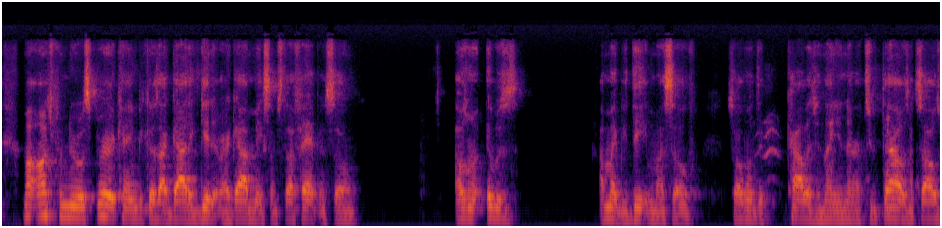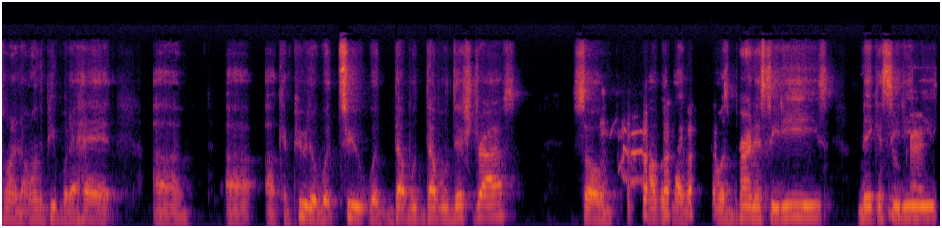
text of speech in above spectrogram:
my entrepreneurial spirit came because I got to get it. I got to make some stuff happen. So I was it was I might be dating myself. So I went to college in 99, 2000. So I was one of the only people that had uh, uh, a computer with two with double double disk drives. So I was like, I was burning CDs, making CDs. Okay.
